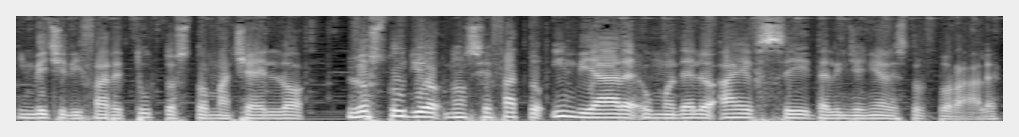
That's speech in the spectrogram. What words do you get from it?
invece di fare tutto sto macello, lo studio non si è fatto inviare un modello AFC dall'ingegnere strutturale.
